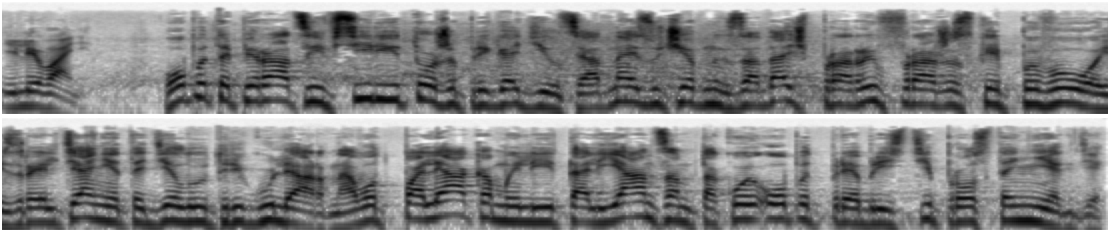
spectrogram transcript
и Ливане. Опыт операции в Сирии тоже пригодился. Одна из учебных задач – прорыв вражеской ПВО. Израильтяне это делают регулярно. А вот полякам или итальянцам такой опыт приобрести просто негде.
